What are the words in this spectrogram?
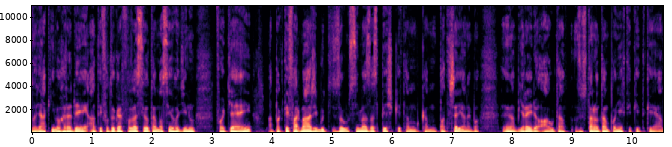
do nějaký ohrady a ty fotografové si ho tam asi hodinu fotěj a pak ty farmáři buď jsou s nima za spěšky tam, kam patří, anebo nabírají do aut a zůstanou tam po nich ty kitky a,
